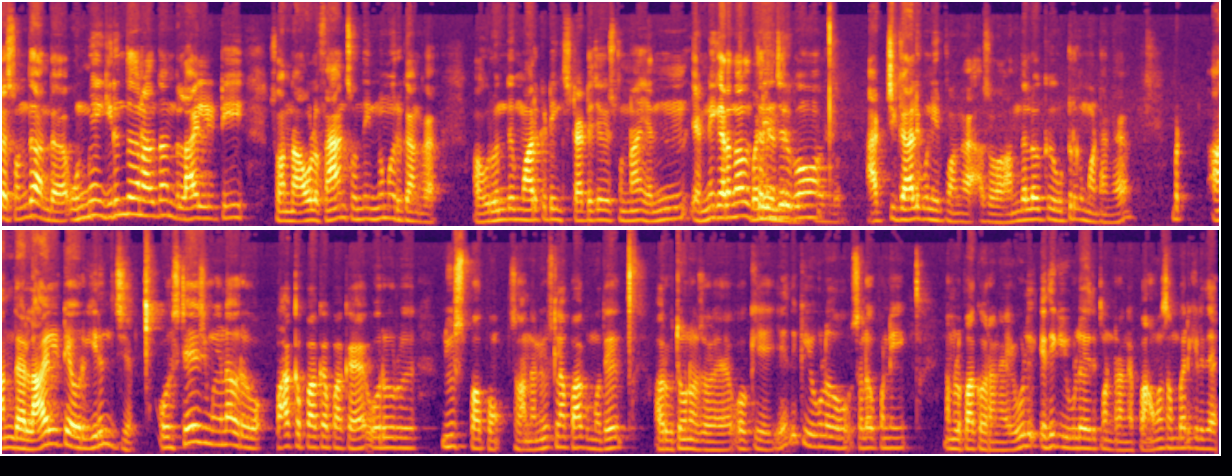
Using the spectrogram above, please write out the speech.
ப்ளஸ் வந்து அந்த உண்மையாக இருந்ததுனால தான் அந்த லாயலிட்டி ஸோ அந்த அவ்வளோ ஃபேன்ஸ் வந்து இன்னமும் இருக்காங்க. அவர் வந்து மார்க்கெட்டிங் ஸ்ட்ராட்டஜி யூஸ் பண்ணால் என் என்னைக்கு இருந்தாலும் தெரிஞ்சிருக்கும். அடிச்சு காலி பண்ணியிருப்பாங்க. ஸோ அந்தளவுக்கு விட்டுருக்க மாட்டாங்க. பட் அந்த லாயல்ட்டி அவருக்கு இருந்துச்சு. ஒரு ஸ்டேஜ் மேலே அவர் பார்க்க பார்க்க பார்க்க ஒரு ஒரு நியூஸ் பார்ப்போம். ஸோ அந்த நியூஸ்லாம் பார்க்கும்போது அவருக்கு தோணும். ஸோ ஓகே எதுக்கு இவ்வளோ செலவு பண்ணி நம்மளை பார்க்க வராங்க. எவ்வளோ எதுக்கு இவ்வளோ இது பண்ணுறாங்க இப்போ அவன் சம்பாதிக்கிறத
